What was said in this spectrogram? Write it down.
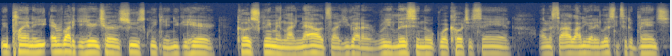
we playing, and everybody could hear each other's shoes squeaking. You could hear coach screaming. Like now, it's like you got to really listen to what coach is saying on the sideline. You got to listen to the bench,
